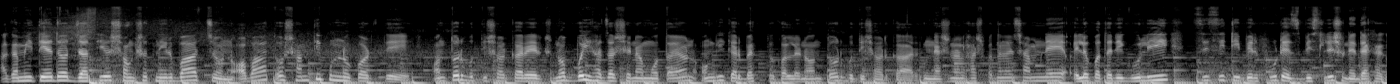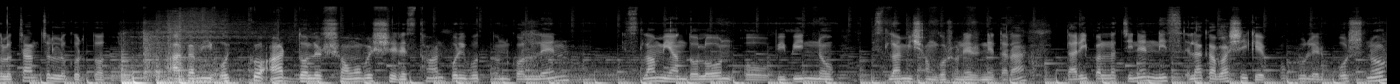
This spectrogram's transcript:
আগামী ত্রয়োদশ জাতীয় সংসদ নির্বাচন অবাধ ও শান্তিপূর্ণ করতে অন্তর্বর্তী সরকারের নব্বই হাজার সেনা মোতায়েন অঙ্গীকার ব্যক্ত করলেন অন্তর্বর্তী সরকার। ন্যাশনাল হাসপাতালের সামনে এলোপাতারি গুলি, সিসিটিভির ফুটেজ বিশ্লেষণে দেখা গেল চাঞ্চল্যকর তথ্য। আগামী ঐক্য আট দলের সমাবেশের স্থান পরিবর্তন করলেন ইসলামী আন্দোলন ও বিভিন্ন ইসলামী সংগঠনের নেতারা দাঁড়িপাল্লা চীনের নিজ এলাকাবাসীকে ফখরুলের প্রশ্ন,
